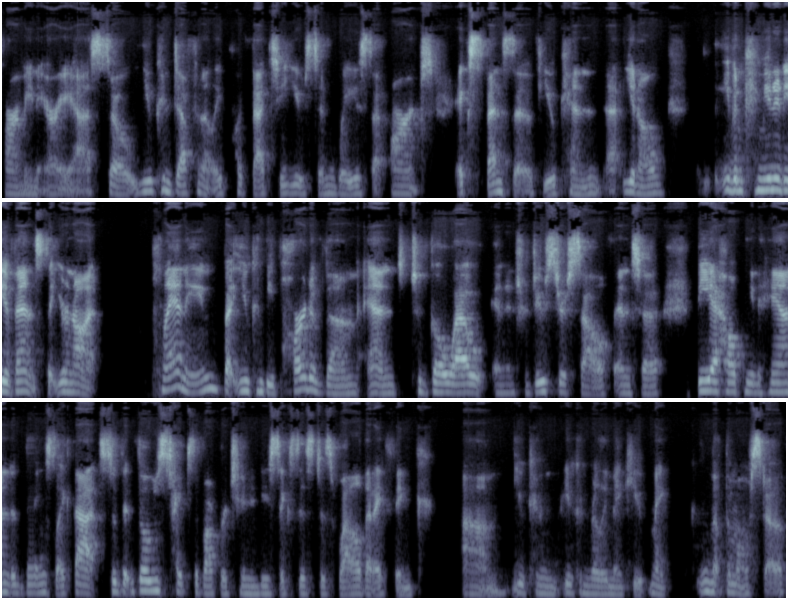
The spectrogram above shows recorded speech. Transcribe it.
farming area. So you can definitely put that to use in ways that aren't expensive. You can, uh, you know, even community events that you're not planning, but you can be part of them and to go out and introduce yourself and to be a helping hand and things like that. So that those types of opportunities exist as well that I think um, you can you can really make you make the most of.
